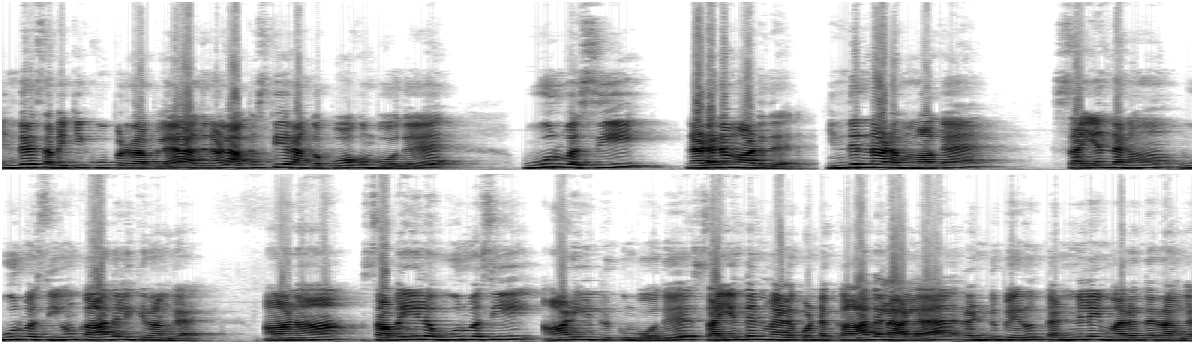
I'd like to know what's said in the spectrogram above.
இந்திர சபைக்கு கூப்பிடுறாப்புல. அதனால அகஸ்தியர் அங்க போகும்போது ஊர்வசி நடனமாடுது. இந்திரனோட மகன் சயந்தனும் ஊர்வசியும் காதலிக்கிறாங்க. ஆனா சபையில ஊர்வசி ஆடிக்கிட்டு இருக்கும்போது சயந்தன் மேல கொண்ட காதலால ரெண்டு பேரும் தன்னிலை மறந்துடுறாங்க.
